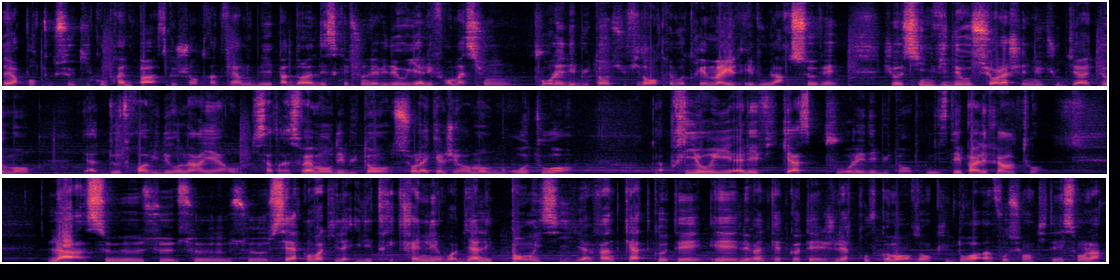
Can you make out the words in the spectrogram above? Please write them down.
D'ailleurs, pour tous ceux qui ne comprennent pas ce que je suis en train de faire, n'oubliez pas que dans la description de la vidéo, il y a les formations pour les débutants. Il suffit de rentrer votre email et vous la recevez. J'ai aussi une vidéo sur la chaîne YouTube directement. Il y a deux trois vidéos en arrière qui s'adressent vraiment aux débutants, sur laquelle j'ai vraiment de bons retours. a priori, elle est efficace pour les débutants, donc n'hésitez pas à aller faire un tour. Là, ce, cercle, on voit qu'il est très crénelé. On voit bien les pans ici. Il y a 24 côtés. Et les 24 côtés, je les retrouve comment En faisant clic droit, info sur entité, ils sont là.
